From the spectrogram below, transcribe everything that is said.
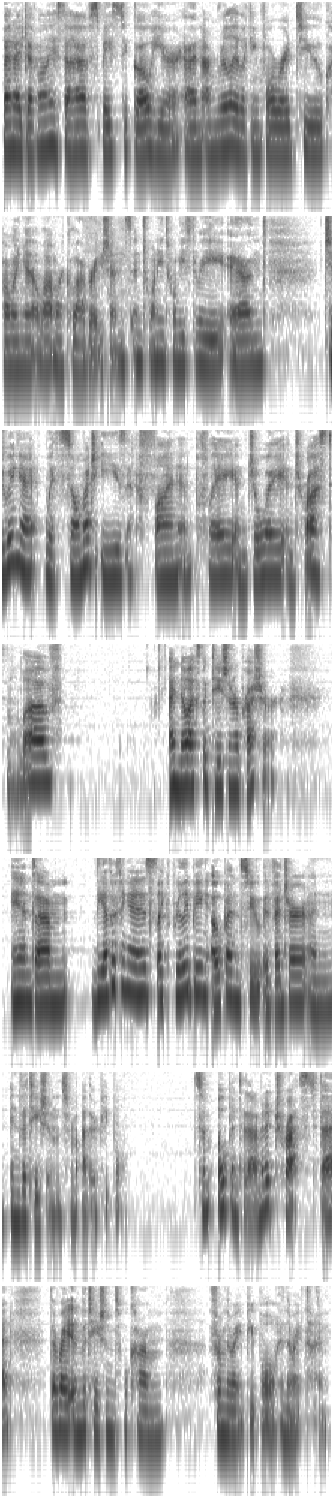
But I definitely still have space to go here. And I'm really looking forward to calling in a lot more collaborations in 2023 and doing it with so much ease and fun and play and joy and trust and love and no expectation or pressure. And um, the other thing is like really being open to adventure and invitations from other people. So I'm open to that. I'm going to trust that the right invitations will come from the right people in the right time.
